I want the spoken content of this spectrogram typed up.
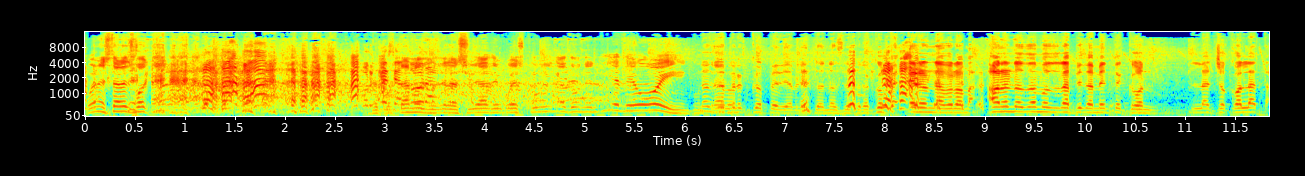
Buenas tardes, Joaquín. Reportando desde la ciudad de West Covina, donde el día de hoy No se encontraron... preocupe, Diablito, no se preocupe. Era una broma. Ahora nos vamos rápidamente con la chocolata.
